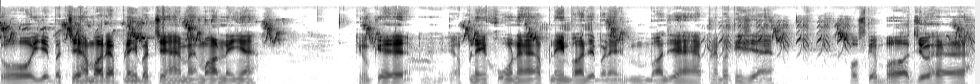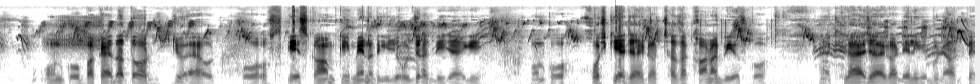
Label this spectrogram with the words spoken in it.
तो ये बच्चे हमारे अपने ही बच्चे हैं, मेहमान नहीं हैं, क्योंकि अपने ही खून हैं, अपने ही भांजे बने, भांजे हैं, अपने भतीजे हैं। उसके बाद जो है उनको बाकायदा तौर जो है उसको उस, इस काम की मेहनत की जो उजरत दी जाएगी, उनको खुश किया जाएगा अच्छा सा खाना भी उसको खिलाया जाएगा डेली की बुनियाद पे।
